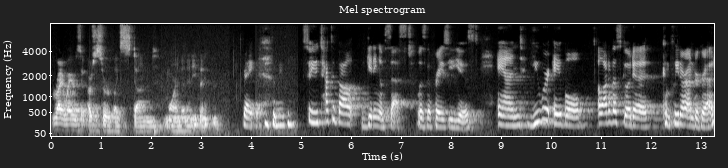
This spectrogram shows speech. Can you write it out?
right away. I was, I was just sort of like stunned more than anything. Right. That's amazing. So you talked about getting obsessed was the phrase you used. And you were able a lot of us go to complete our undergrad,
